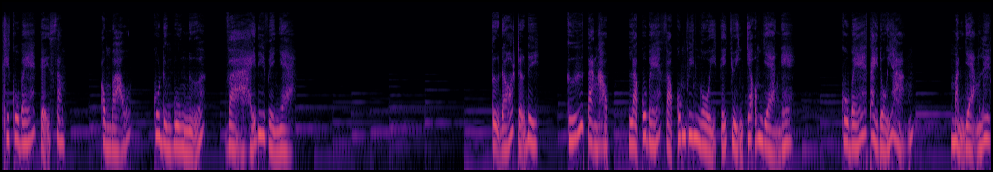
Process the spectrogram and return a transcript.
khi cô bé kể xong, ông bảo cô đừng buồn nữa và hãy đi về nhà. Từ đó trở đi cứ tàn học là cô bé vào công viên ngồi kể chuyện cho ông già nghe. Cô bé thay đổi hẳn, mạnh dạn lên,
